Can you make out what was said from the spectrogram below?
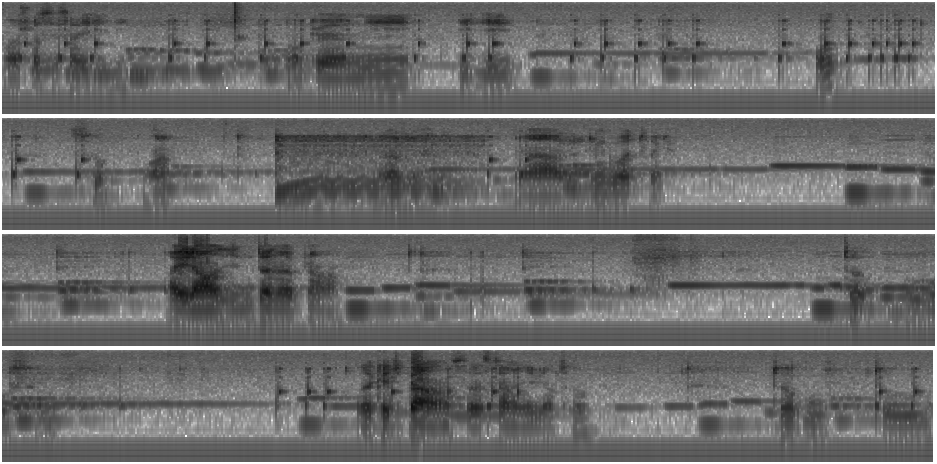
Ouais, je crois que c'est ça, II. Donc euh, Ni, II. Ou. Gourer de trucs. Ah, il en donne plein. Hein. Ne vous inquiétez pas, hein, ça va se terminer bientôt. To ou To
